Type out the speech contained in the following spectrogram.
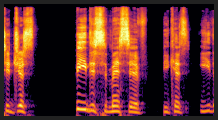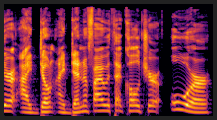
to just be dismissive because either I don't identify with that culture or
